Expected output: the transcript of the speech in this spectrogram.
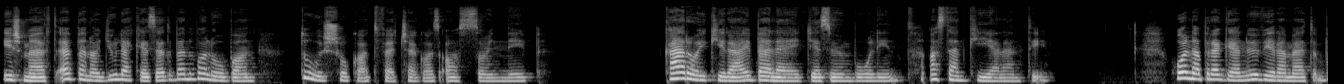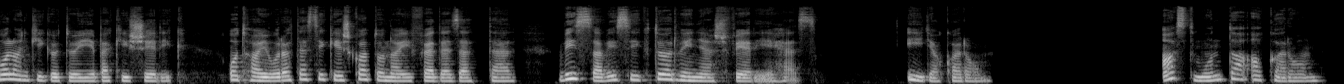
és mert ebben a gyülekezetben valóban túl sokat fecseg az asszony nép. Károly király beleegyezőn bólint, aztán kijelenti. Holnap reggel nővéremet Bolony kikötőjébe kísérik. Ott hajóra teszik és katonai fedezettel visszaviszik törvényes férjéhez. Így akarom. Azt mondta, akarom.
